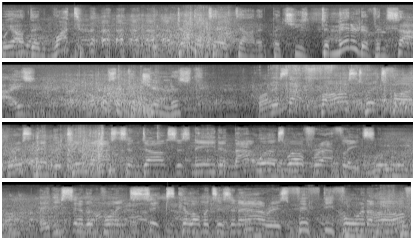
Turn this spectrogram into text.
We all did what? we double taked on it, but she's diminutive in size, almost like a gymnast. Well, it's that fast twitch fibre, isn't it, that gymnasts and dancers need, and that works well for athletes. 87.6 kilometers an hour is 54 and a half.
